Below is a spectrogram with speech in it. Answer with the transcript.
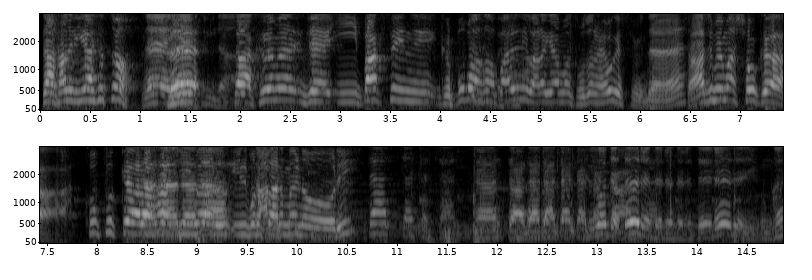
자 다들 이해하셨죠? 네, 네. 알겠습니다. 자, 그러면 이제 이 박스에 있는 걸 뽑아서 빨리 말하기 한번 도전을 해보겠습니다. 네. 자, 하지메마 쇼카. 후프카라 하지마루 일본어 빠른 말 놀이. 짜짜짜짜 그거죠. 뜨르르르르르르 이건가?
